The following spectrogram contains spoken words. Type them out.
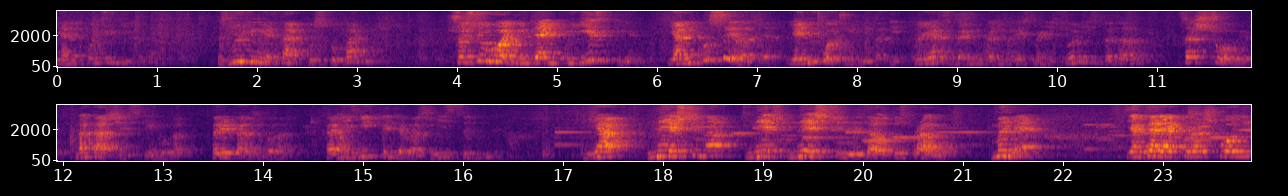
я не хочу їхати. З людьми так поступають, що сьогодні день поїздки я не просила це, я не хочу їхати. Ну я себе, він каже, Маріс мені сьогодні сказала, це що ви? Наказ ще скинула, переказувала. Каже, їдьте, для вас місце буде. Я нищена, нищ, нищили за ту справу мене, як директора школи.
